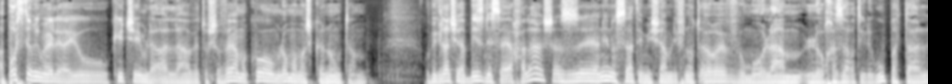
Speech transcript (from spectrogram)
הפוסטרים האלה היו קיצ'ים לאללה, ותושבי המקום לא ממש קנו אותם. ובגלל שהביזנס היה חלש, אז אה, אני נסעתי משם לפנות ערב, ומעולם לא חזרתי לוופרטל,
